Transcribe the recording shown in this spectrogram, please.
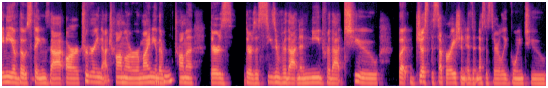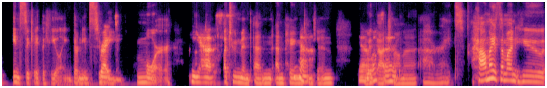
any of those things that are triggering that trauma or reminding mm-hmm. the trauma there's there's a season for that and a need for that too but just the separation isn't necessarily going to instigate the healing there needs to right. be more yes attunement and and paying yeah. attention yeah, with well that said. trauma all right how might someone who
